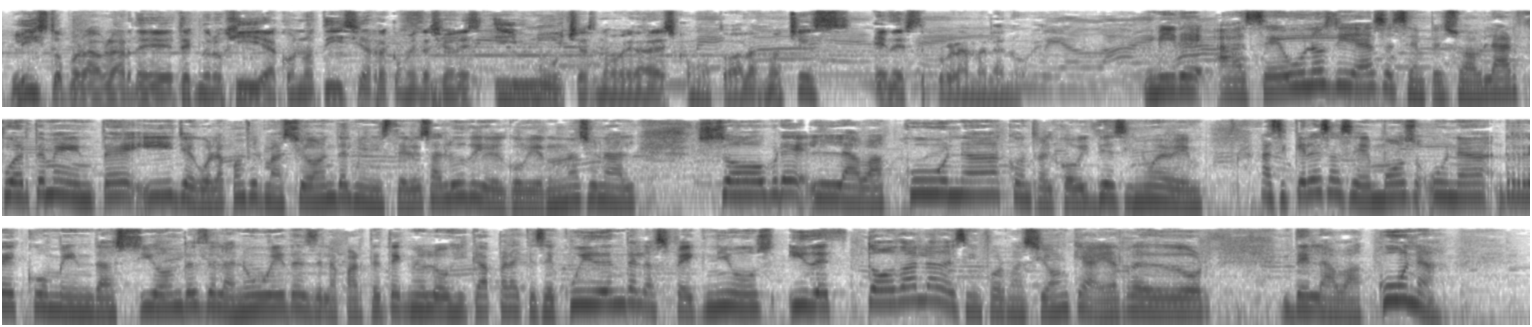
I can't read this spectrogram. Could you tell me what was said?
listo para hablar de tecnología, con noticias, recomendaciones y muchas novedades, como todas las noches, en este programa La Nube. Mire, hace unos días se empezó a hablar fuertemente y llegó la confirmación del Ministerio de Salud y del Gobierno Nacional sobre la vacuna contra el COVID-19. Así que les hacemos una recomendación desde la nube desde la parte tecnológica para que se cuiden de las fake news y de toda la desinformación que hay alrededor de la vacuna.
